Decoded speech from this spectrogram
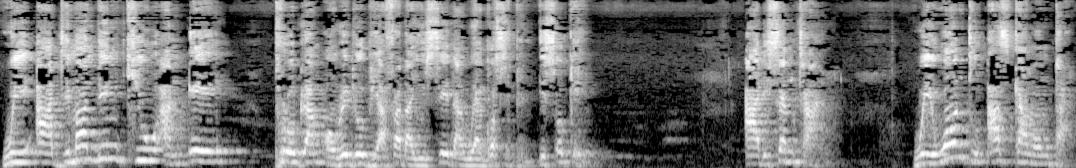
We are demanding Q&A program on Radio Biafra that you say that we are gossiping. It's okay. At the same time, we want to ask Kanonta,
